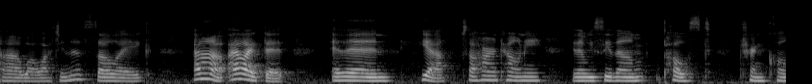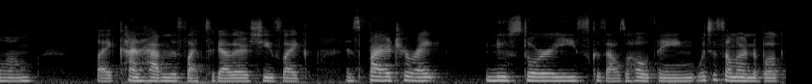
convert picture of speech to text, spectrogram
uh, while watching this. So like I don't know, I liked it. And then yeah, so her and Tony, and then we see them post Tranquillum, like kind of having this life together. She's like inspired to write new stories because that was a whole thing, which is similar in the book.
